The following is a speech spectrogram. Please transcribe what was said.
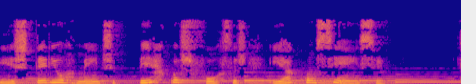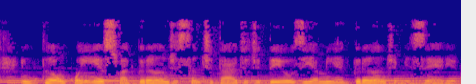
e exteriormente perco as forças e a consciência. Então conheço a grande santidade de Deus e a minha grande miséria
